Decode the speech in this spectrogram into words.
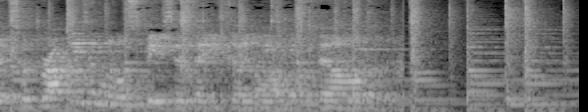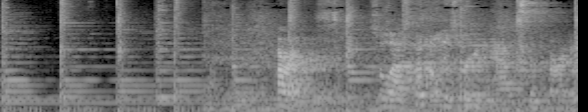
it. So drop these in little spaces that you feel like need to be filled. All right, so last but not least, we're gonna add some garnish.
